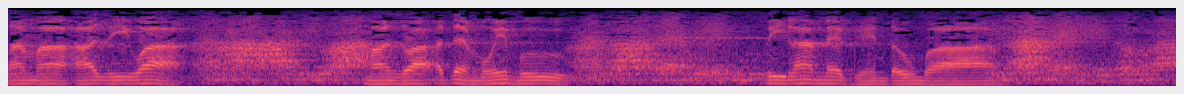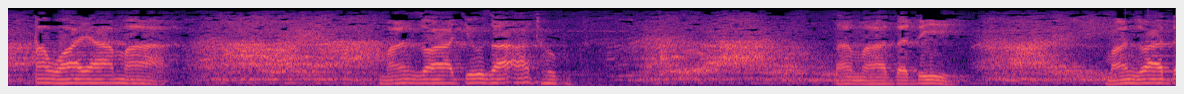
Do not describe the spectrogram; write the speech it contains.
သမ္မာအာဇီဝမှန်စွာအသက်မွေးမှုသီလမဲ့ခင်၃ပါးအဝါယာမ မှန်စွာကြိုးစားအားထုတ်သမ္မာတတိမှန်စွာတ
